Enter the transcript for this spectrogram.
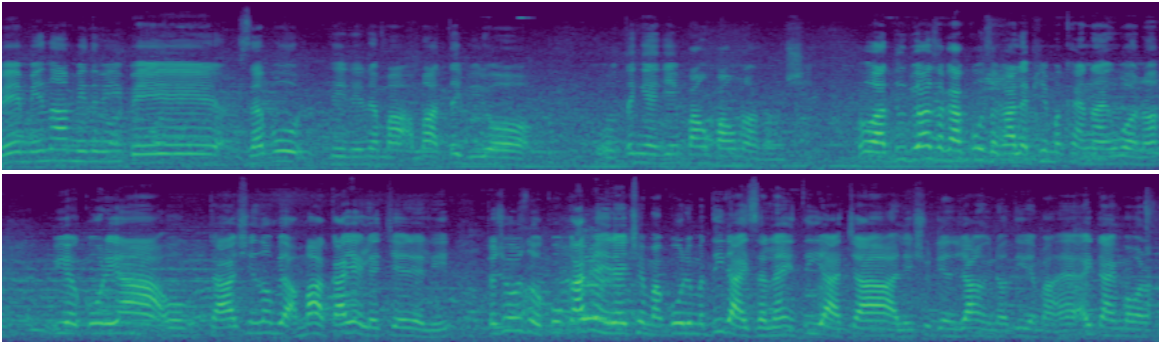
ဘယ်မင်းသားမင်းသမီးဘယ်ဇက်ဖို့နေနေနဲ့မှအမတိတ်ပြီးတော့ဟိုတငယ်ချင်းပေါင်းပေါင်းတာတော့မရှိ ဟိုကသူပြောစကားကိုယ်စကားလည်းဖြစ်မခံနိုင်ဘူးပေါ့နော်ပြီးတော့ကိုရီးယားဟိုဒါအရှင်းဆုံးပြအမကားရိုက်လဲကျဲတယ်လေတချို့ဆိုကိုကားပြန်ရိုက်တဲ့အချိန်မှာကိုရီမသိတာဇလန်းသိရကြားလေရှူတင်ရောက်ရင်တော့သိတယ်မှာအဲအဲ့တိုင်းပေါ့နော်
